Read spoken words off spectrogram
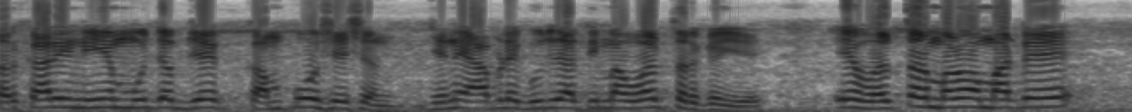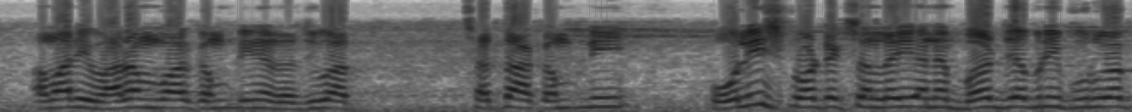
સરકારી નિયમ મુજબ જે કમ્પોઝેશન જેને આપણે ગુજરાતીમાં વળતર કહીએ, એ વળતર મળવા માટે અમારી વારંવાર કંપનીને રજૂઆત. છતાં કંપની પોલીસ પ્રોટેક્શન લઈ અને બળજબરીપૂર્વક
